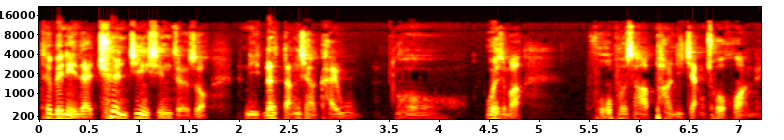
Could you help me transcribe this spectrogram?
特别你在劝进行者的时候，你那当下开悟哦。为什么？佛菩萨怕你讲错话呢？”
